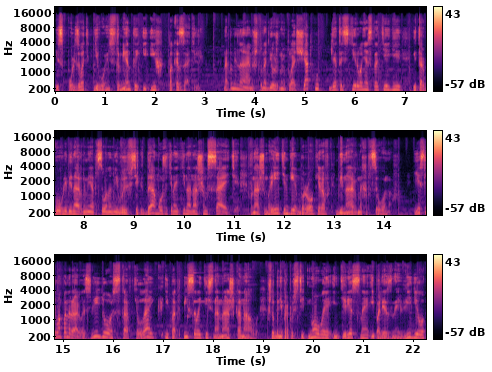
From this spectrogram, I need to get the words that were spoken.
использовать его инструменты и их показатели. Напоминаем, что надежную площадку для тестирования стратегии и торговли бинарными опционами вы всегда можете найти на нашем сайте, в нашем рейтинге брокеров бинарных опционов. Если вам понравилось видео, ставьте лайк и подписывайтесь на наш канал, чтобы не пропустить новые, интересные и полезные видео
